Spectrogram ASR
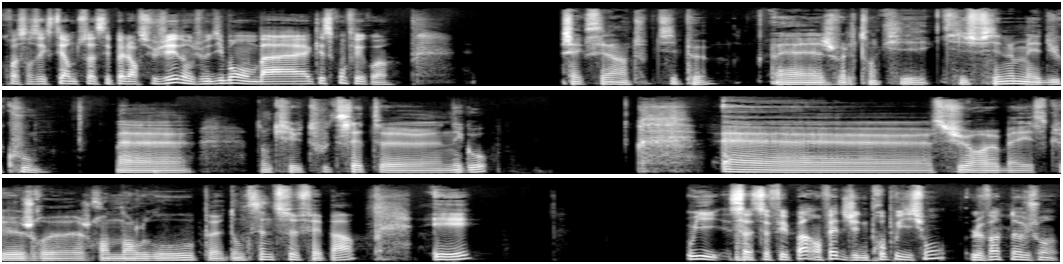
croissance externe, tout ça, c'est pas leur sujet. Donc je me dis, bon, bah, qu'est-ce qu'on fait, quoi? J'accélère un tout petit peu. Je vois le temps qui, qui filme, mais du coup, donc il y a eu toute cette négo euh, sur euh, bah, est-ce que je, re- je rentre dans le groupe? Donc ça ne se fait pas. Et Oui, ça se fait pas. En fait, j'ai une proposition le 29 juin.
